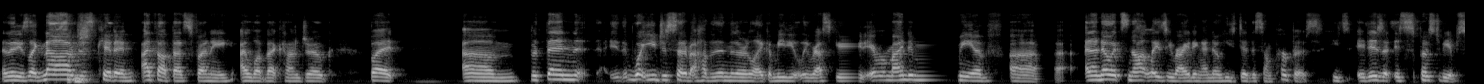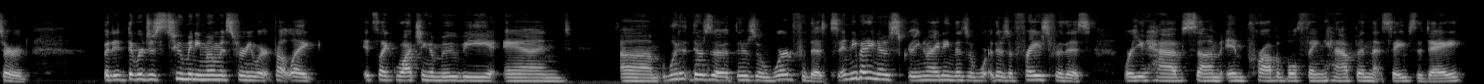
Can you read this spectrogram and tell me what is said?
And then he's like, nah, I'm just kidding. I thought that's funny. I love that kind of joke. But um, but then what you just said about how then they're like immediately rescued, it reminded me of uh and I know it's not lazy writing. I know he's did this on purpose. He's it is it's supposed to be absurd. But it, there were just too many moments for me where it felt like it's like watching a movie and um, what there's a there's a word for this. Anybody know screenwriting? There's a there's a phrase for this where you have some improbable thing happen that saves the day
